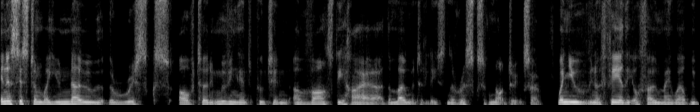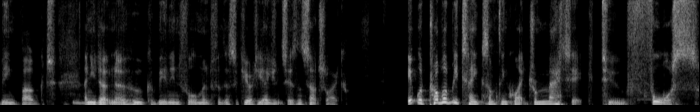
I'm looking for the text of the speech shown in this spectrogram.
in a system where you know that the risks of turning moving against Putin are vastly higher at the moment, at least, than the risks of not doing so. When you you know fear that your phone may well be being bugged, mm-hmm. and you don't know who could be an informant for the security agencies and such like, it would probably take something quite dramatic to force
